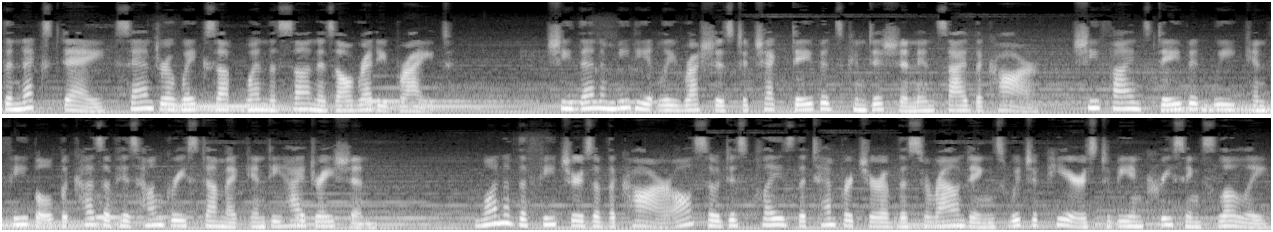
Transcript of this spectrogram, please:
The next day, Sandra wakes up when the sun is already bright. She then immediately rushes to check David's condition inside the car. She finds David weak and feeble because of his hungry stomach and dehydration. One of the features of the car also displays the temperature of the surroundings which appears to be increasing slowly.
